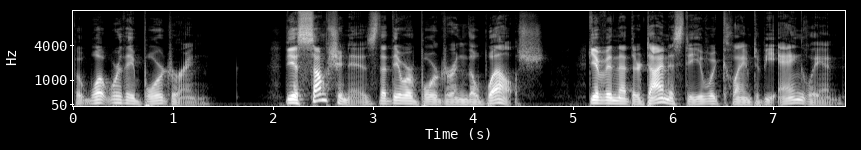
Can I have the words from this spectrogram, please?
But what were they bordering? The assumption is that they were bordering the Welsh, given that their dynasty would claim to be Anglian,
